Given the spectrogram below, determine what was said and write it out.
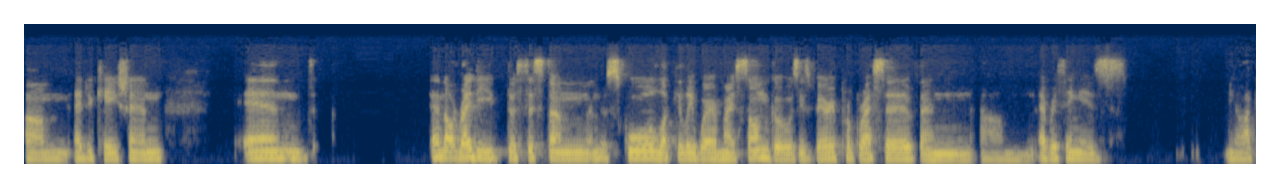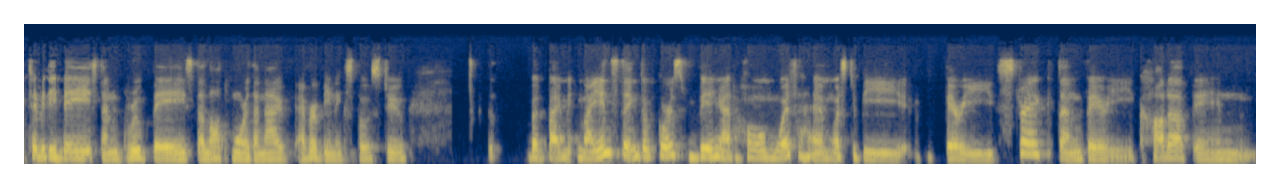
um, education, and and already the system and the school, luckily where my son goes, is very progressive, and um, everything is, you know, activity based and group based, a lot more than I've ever been exposed to but by my instinct, of course, being at home with him was to be very strict and very caught up in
